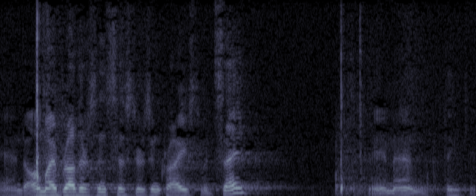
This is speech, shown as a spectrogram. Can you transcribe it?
And all my brothers and sisters in Christ would say, Amen. Thank you.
